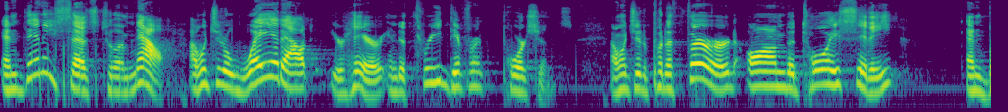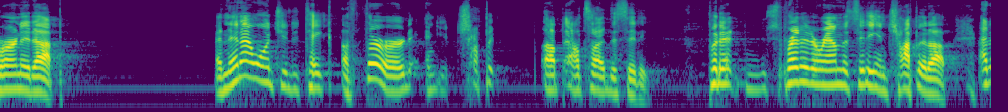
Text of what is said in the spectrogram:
And then he says to him, Now, I want you to weigh it out, your hair, into three different portions. I want you to put a third on the toy city and burn it up. And then I want you to take a third and you chop it up outside the city. Put it, spread it around the city and chop it up. And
